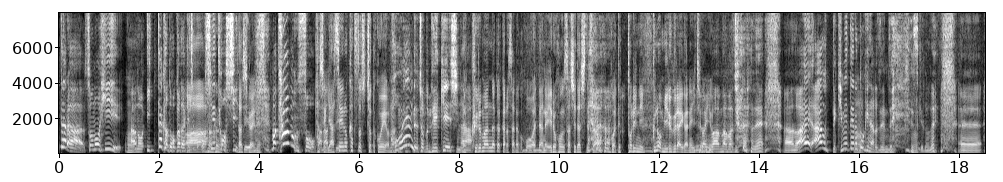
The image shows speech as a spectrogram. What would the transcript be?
たらその日あの行ったかどうかだけちょっと教えてほしいっていう。確かにまあ多分そうかな確かに野生の勝利ちょっと怖えよな。怖えんだよちょっとでけえしな。車の中からさなんかこうやってあのエロ本差し出してさ こうやって取りに行くのを見るぐらいがね一番いいよまあまあまあちょっとね。あの会うって決めてる時なら全然いいんですけどね、えー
